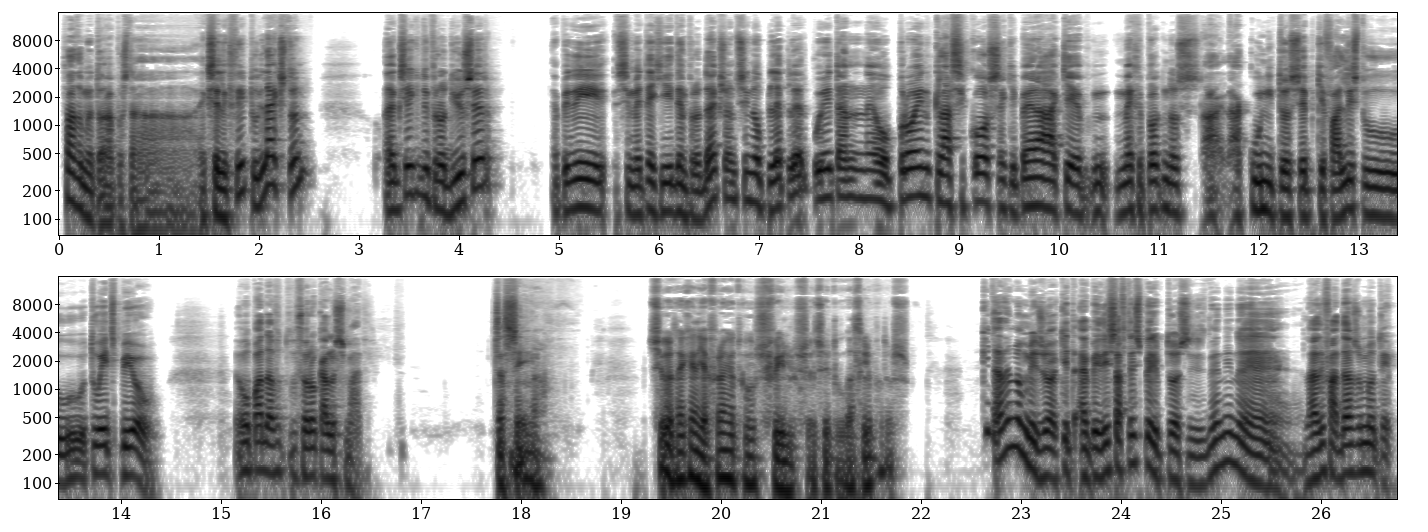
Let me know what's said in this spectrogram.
Θα δούμε τώρα πώς θα εξελιχθεί. Τουλάχιστον ο executive producer επειδή συμμετέχει η Eden Productions είναι ο Plepler που ήταν ο πρώην κλασικός εκεί πέρα και μέχρι πρώτη ακούνητος επικεφαλής του, του HBO εγώ πάντα αυτό το θεωρώ καλό σημάδι. Just ναι. Σίγουρα θα έχει ενδιαφέρον για τους φίλους έτσι, του αθλήματος Κοίτα, δεν νομίζω. Κοίτα, επειδή σε αυτές τις περιπτώσεις δεν είναι. Δηλαδή, φαντάζομαι ότι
